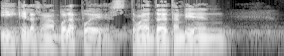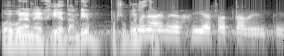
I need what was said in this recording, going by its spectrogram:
Y que las amapolas pues te van a traer también pues buena energía también, por supuesto. Buena energía, exactamente.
